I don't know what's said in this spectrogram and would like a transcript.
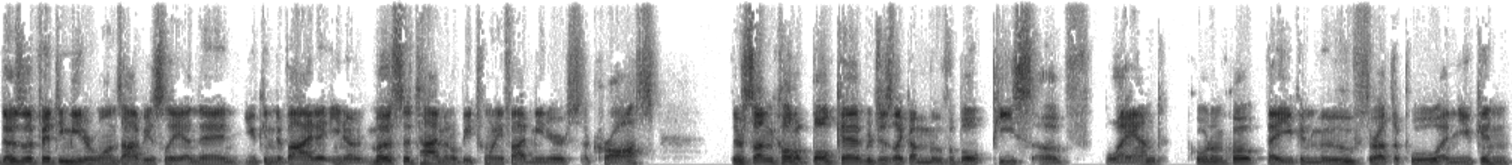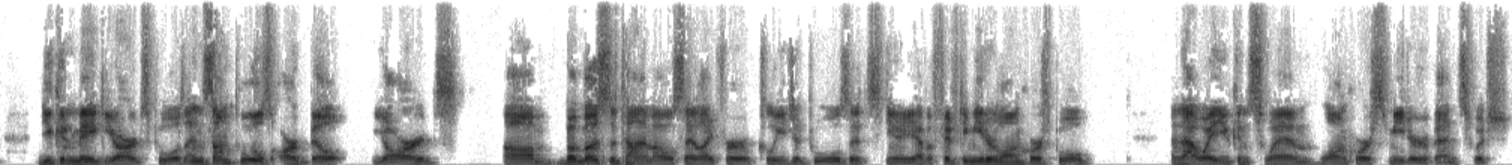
those are the 50 meter ones, obviously, and then you can divide it. You know, most of the time it'll be 25 meters across. There's something called a bulkhead, which is like a movable piece of land, quote unquote, that you can move throughout the pool, and you can you can make yards pools, and some pools are built yards. Um, but most of the time, I will say, like for collegiate pools, it's you know you have a 50 meter long course pool, and that way you can swim long course meter events, which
